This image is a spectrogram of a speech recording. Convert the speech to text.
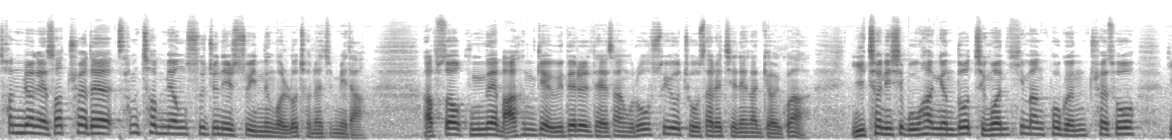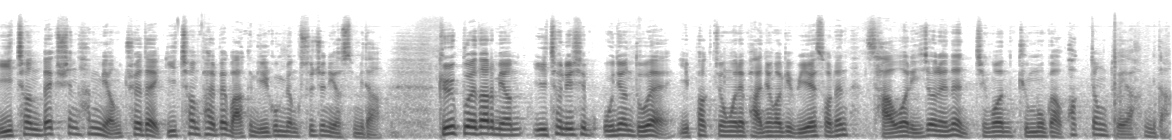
1,000명에서 최대 3,000명 수준일 수 있는 걸로 전해집니다. 앞서 국내 40개 의대를 대상으로 수요 조사를 진행한 결과 2025학년도 증원 희망폭은 최소 2,151명, 최대 2,847명 수준이었습니다. 교육부에 따르면 2025년도에 입학 정원에 반영하기 위해서는 4월 이전에는 증원 규모가 확정돼야 합니다.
